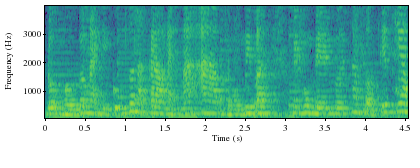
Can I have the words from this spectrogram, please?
Độ mới con này thì cũng rất là cao này, mã A47 mình cùng đến với sản phẩm tiếp theo.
